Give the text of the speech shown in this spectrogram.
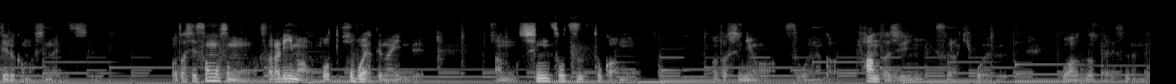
出るかもしれないですし、私そもそもサラリーマンほほぼやってないんで、あの、新卒とかも私にはすごいなんかファンタジーにすら聞こえるワードだったりするんで、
